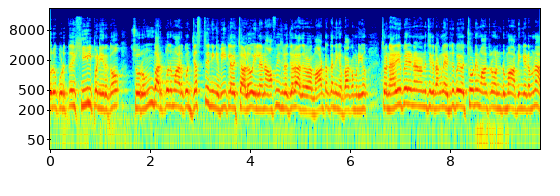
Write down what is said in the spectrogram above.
உரு கொடுத்து ஹீல் பண்ணியிருக்கோம். ஸோ ரொம்ப அற்புதமாக இருக்கும். ஜஸ்ட் நீங்கள் வீட்டில் வச்சாலோ இல்லைன்னா ஆஃபீஸில் வச்சாலோ அதோட மாற்றத்தை நீங்கள் பார்க்க முடியும். ஸோ நிறைய பேர் என்ன நினச்சிக்கிறாங்களோ எடுத்து போய் வச்சோடனே மாற்றம் வந்துடுமா அப்படின்னு கேட்டோம்னா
